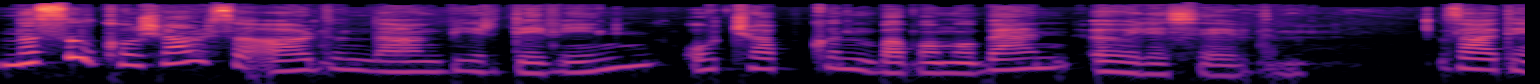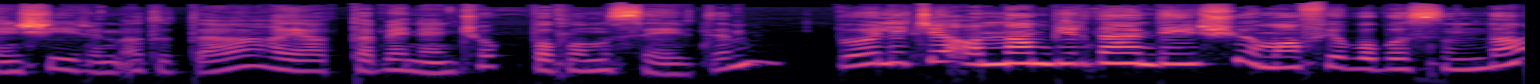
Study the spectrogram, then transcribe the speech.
Nasıl koşarsa ardından bir devin, o çapkın babamı ben öyle sevdim. Zaten şiirin adı da hayatta ben en çok babamı sevdim. Böylece anlam birden değişiyor mafya babasından.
